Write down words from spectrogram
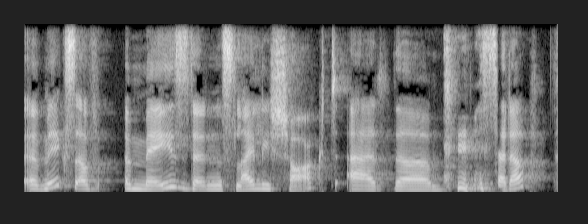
a mix of amazed and slightly shocked at the setup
